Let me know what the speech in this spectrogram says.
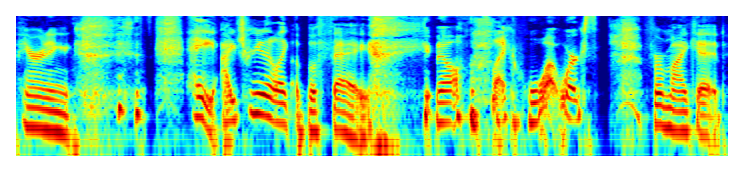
parenting, hey, I treat it like a buffet. you know, it's like what works for my kid.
